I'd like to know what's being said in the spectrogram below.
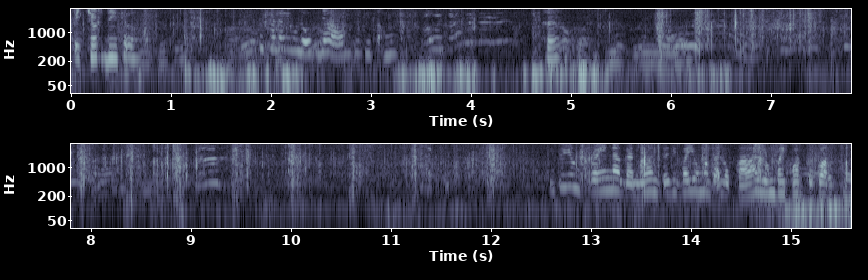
picture dito. ito pala yung loob niya, oh, nakikita mo. Ha? Ito yung train na gano'n. Di ba yung mag-ano ka? Yung by kwarto-kwarto.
